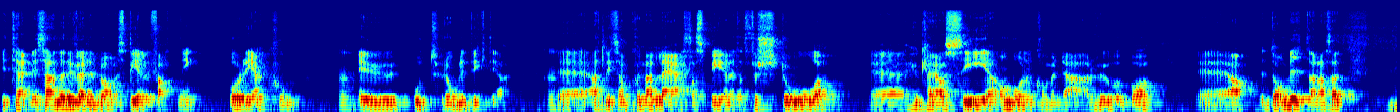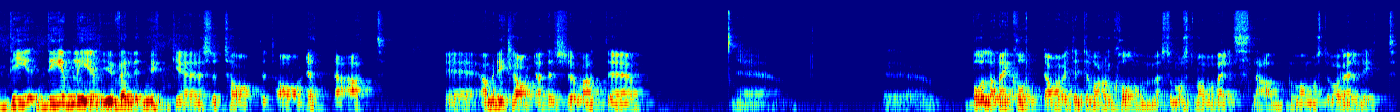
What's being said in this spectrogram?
i tennis handlar det väldigt bra med speluppfattning och reaktion. Mm. är ju otroligt viktiga. Mm. Eh, att liksom kunna läsa spelet, att förstå eh, hur kan jag se om bollen kommer där? Hur, vad, eh, ja, de bitarna. Så att det, det blev ju väldigt mycket resultatet av detta att ja, men det är klart att eftersom att eh, eh, eh, bollarna är korta, man vet inte var de kommer, så måste man vara väldigt snabb och man måste vara väldigt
